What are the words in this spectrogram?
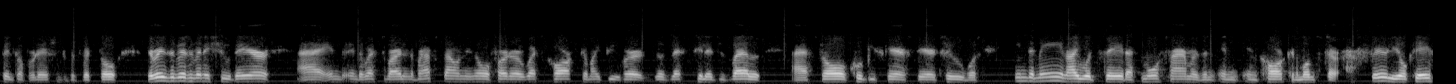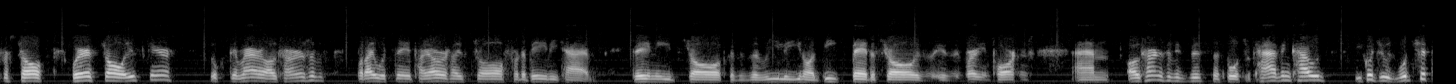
built up relationships with. So there is a bit of an issue there uh, in, in the west of Ireland, and perhaps down, you know, further west Cork, there might be where there's less tillage as well. Uh, straw could be scarce there too, but in the main, I would say that most farmers in, in, in Cork and Munster are fairly okay for straw. Where straw is scarce, look, there are alternatives, but I would say prioritise straw for the baby calves They need straw because it's a really, you know, a deep bed of straw is, is very important. Um, alternative exists, I suppose, for calving cows. You could use wood chip.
